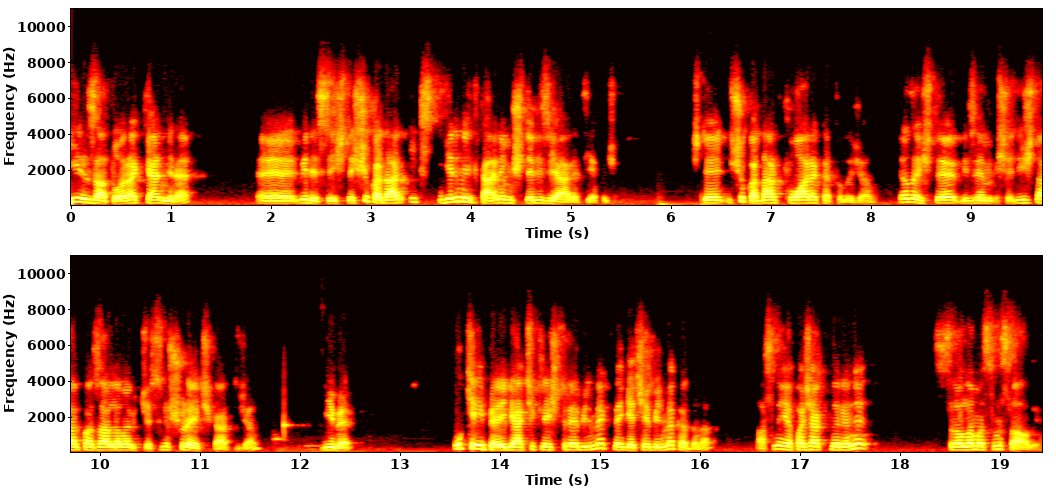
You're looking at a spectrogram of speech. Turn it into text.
result olarak kendine e, birisi işte şu kadar x 20 tane müşteri ziyareti yapacağım. İşte şu kadar fuara katılacağım. Ya da işte bizim işte dijital pazarlama bütçesini şuraya çıkartacağım gibi. Bu KPI'yi gerçekleştirebilmek ve geçebilmek adına aslında yapacaklarını sıralamasını sağlıyor.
